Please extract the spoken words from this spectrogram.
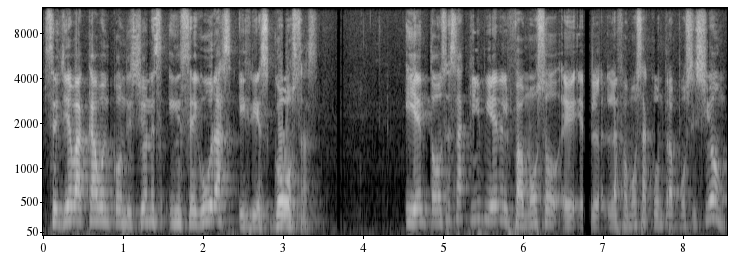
se lleva a cabo en condiciones inseguras y riesgosas. Y entonces aquí viene el famoso, eh, la famosa contraposición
